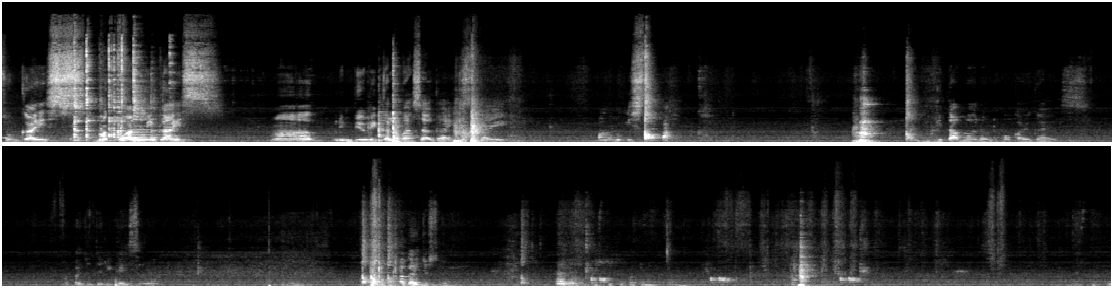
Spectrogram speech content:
So guys, magkuan mi guys. Maglimpyo mi kalabasa guys kay pang istak. Kita mo lang ko kayo guys. Napadyo guys oh. Hmm? Agay Diyos ko. Gusto ko ko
